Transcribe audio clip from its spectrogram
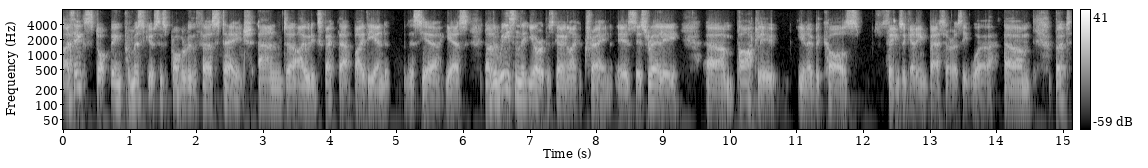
I think stop being promiscuous is probably the first stage, and uh, I would expect that by the end of this year. Yes. Now, the reason that Europe is going like a train is it's really um, partly, you know, because things are getting better, as it were. Um, but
